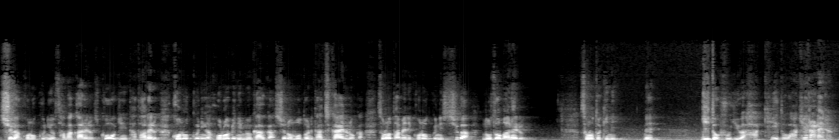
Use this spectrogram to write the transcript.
主がこの国を裁かれる抗議に立たれるこの国が滅びに向かうか主のもとに立ち返るのかそのためにこの国主が望まれる。その時にね義と不義ははっきりと分けられる。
